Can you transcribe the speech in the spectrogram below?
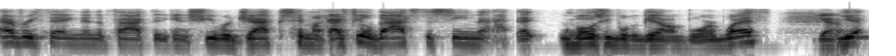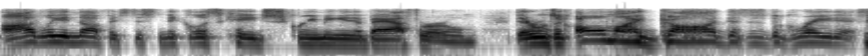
everything. Then the fact that again she rejects him. Like I feel that's the scene that, that most people could get on board with. Yeah. Yet oddly enough, it's this Nicolas Cage screaming in a bathroom. Everyone's like, "Oh my god, this is the greatest!"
